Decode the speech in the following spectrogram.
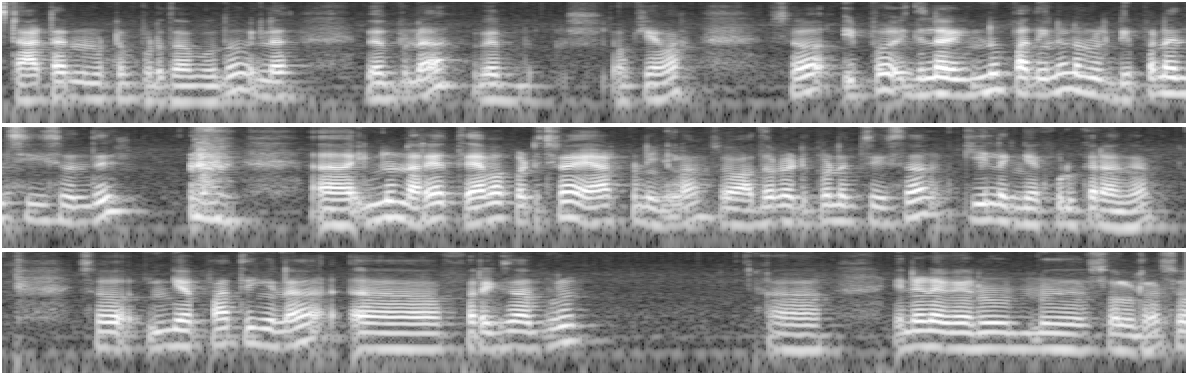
ஸ்டார்டர்னு மட்டும் கொடுத்தா போதும். இல்லை வெப்னா வெப் ஓகேவா ஸோ இப்போ இதில் இன்னும் பார்த்தீங்கன்னா நம்மளுக்கு டிபெண்டன்சிஸ் வந்து இன்னும் நிறைய தேவைப்பட்டுச்சுன்னா ஆட் பண்ணிக்கலாம். ஸோ அதோட டிபெண்டன்சிஸ் தான் கீழே இங்கே கொடுக்குறாங்க. ஸோ இங்கே பார்த்தீங்கன்னா ஃபார் எக்ஸாம்பிள் என்னென்ன வேணும்னு சொல்கிறேன் ஸோ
